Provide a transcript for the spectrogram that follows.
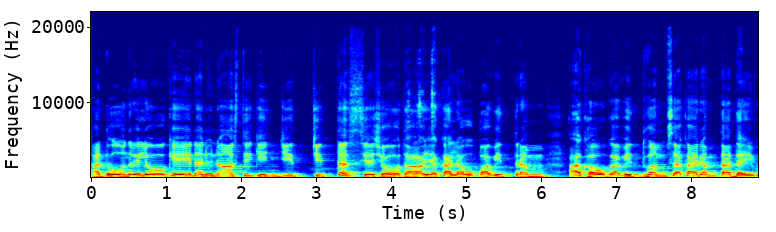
അധോ നൃലോകേനനുനാസ്തി കിഞ്ചിത് ചിത്തസ്യ ശോധായ കലൗ പവിത്രം. അഘൗഗവിധ്വംസകരം തദൈവ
